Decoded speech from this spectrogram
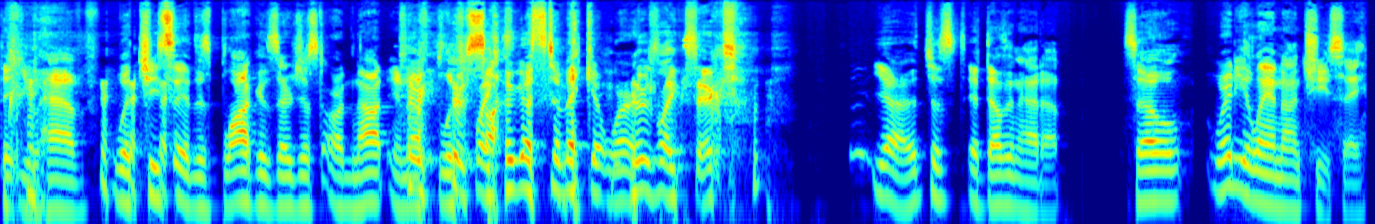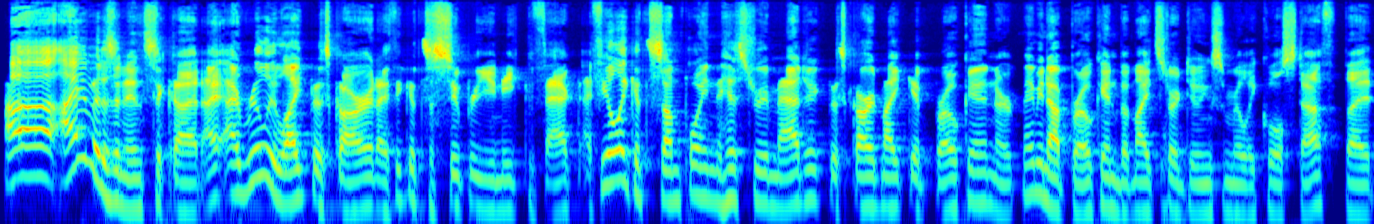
that you have with chisei in this block is there just are not enough blue There's like- sagas to make it work There's like six. yeah it just it doesn't add up so where do you land on chisei Uh, I have it as an instacut. I, I really like this card. I think it's a super unique effect. I feel like at some point in the history of Magic, this card might get broken, or maybe not broken, but might start doing some really cool stuff. But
